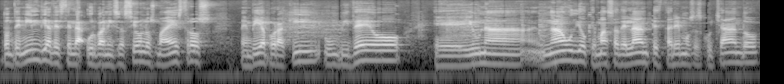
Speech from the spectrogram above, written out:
Donde Nildia, desde la urbanización Los Maestros, me envía por aquí un video eh, y un audio que más adelante estaremos escuchando.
